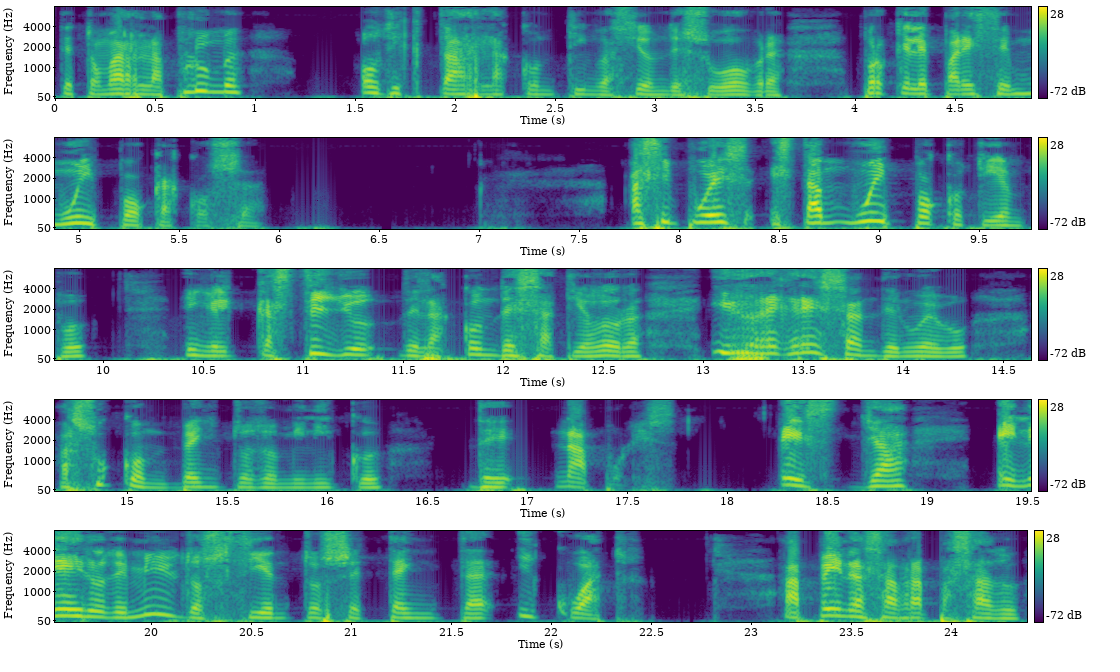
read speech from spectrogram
de tomar la pluma o dictar la continuación de su obra, porque le parece muy poca cosa. Así pues, está muy poco tiempo en el castillo de la condesa Teodora y regresan de nuevo a su convento dominico de Nápoles. Es ya enero de 1274. Apenas habrá pasado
